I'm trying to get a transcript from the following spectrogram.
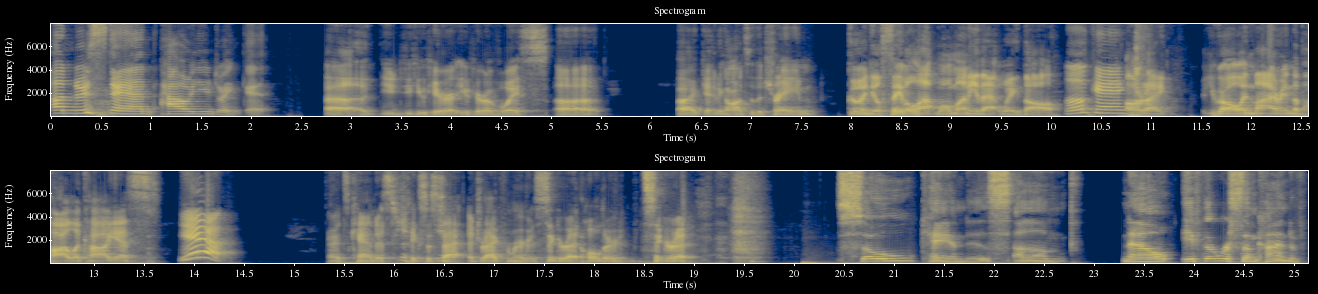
understand how you drink it. Uh, you you hear you hear a voice uh, uh, getting onto the train. Good, you'll save a lot more money that way, doll. Okay. All right, you all admiring the parlor car, yes? Yeah. And it's Candace. She takes a sat a drag from her cigarette holder cigarette. So, Candace, um, now, if there were some kind of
